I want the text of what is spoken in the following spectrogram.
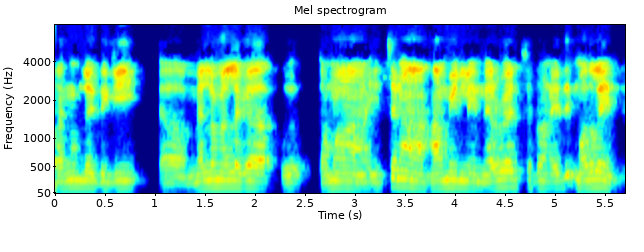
రంగంలో దిగి మెల్లమెల్లగా తమ ఇచ్చిన హామీల్ని నెరవేర్చడం అనేది మొదలైంది.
